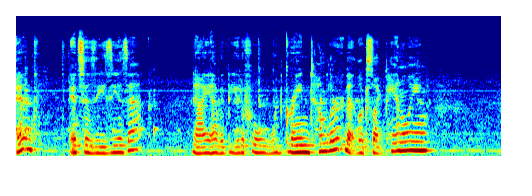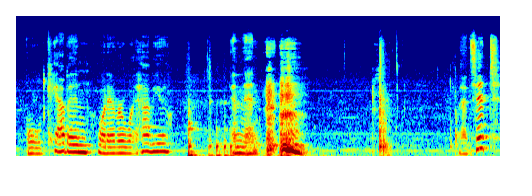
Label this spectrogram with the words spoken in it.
And it's as easy as that. Now you have a beautiful wood grain tumbler that looks like paneling, old cabin, whatever, what have you. And then that's it.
